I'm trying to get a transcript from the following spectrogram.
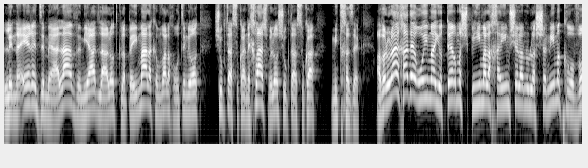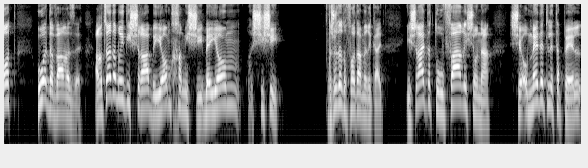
לנער את זה מעליו ומיד לעלות כלפי מעלה. כמובן אנחנו רוצים לראות שוק תעסוקה נחלש ולא שוק תעסוקה מתחזק. אבל אולי אחד האירועים היותר משפיעים על החיים שלנו לשנים הקרובות הוא הדבר הזה. ארצות הברית אישרה ביום חמישי, ביום שישי, רשות התרופות האמריקאית, אישרה את התרופה הראשונה שעומדת לטפל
